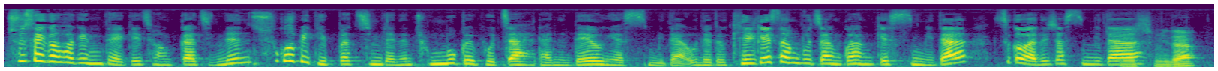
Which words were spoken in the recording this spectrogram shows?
추세가 확인되기 전까지는 수급이 뒷받침되는 종목을 보자라는 내용이었습니다. 오늘도 길게선 부장과 함께했습니다. 수고 많으셨습니다. 고맙습니다.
